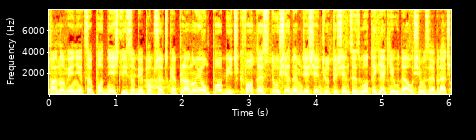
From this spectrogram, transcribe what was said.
Panowie nieco podnieśli sobie poprzeczkę. Planują pobić kwotę 170 tysięcy złotych, jakie udało się zebrać.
